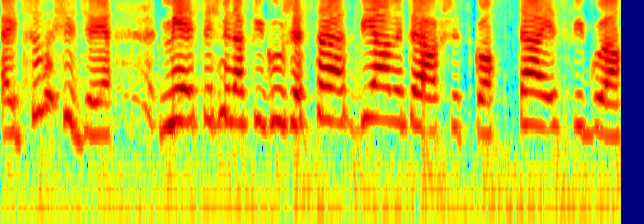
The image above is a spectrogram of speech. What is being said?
Ej, co tu się dzieje? My jesteśmy na figurze, teraz zbieramy teraz wszystko. Ta jest figura.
